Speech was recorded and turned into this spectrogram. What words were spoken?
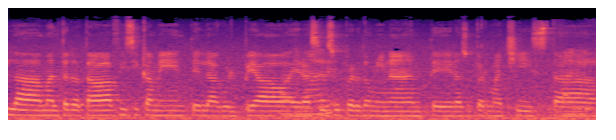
la maltrataba físicamente, la golpeaba, ¿A tu era así súper dominante, era súper machista.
